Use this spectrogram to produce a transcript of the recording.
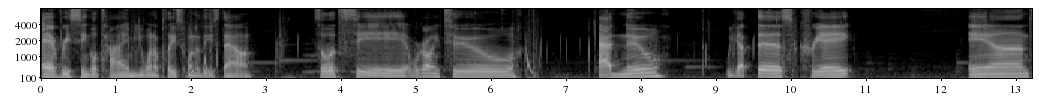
every single time you want to place one of these down. So let's see. We're going to add new. We got this, create. And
